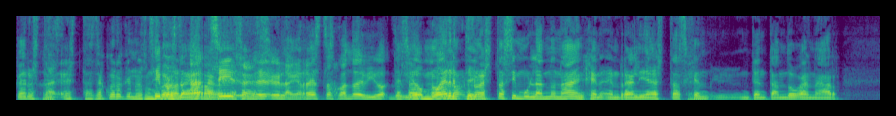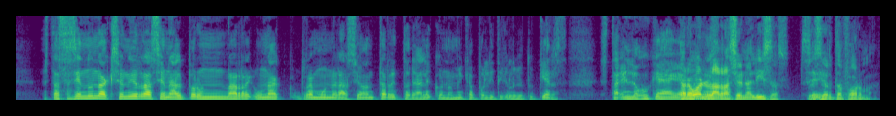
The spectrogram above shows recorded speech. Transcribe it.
Pero está- estás de acuerdo que no es un sí, juego de la guerra. ah, sí, es- eh, la guerra estás jugando de vivo, de o sea, no- muerte. No, no estás simulando nada, en, realidad estás gen- intentando ganar. Estás haciendo una acción irracional por una, re- una remuneración territorial, económica, política, lo que tú quieras. Está bien loco que haya Pero bueno, la racionalizas, Sí. de cierta forma.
